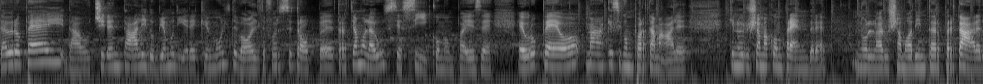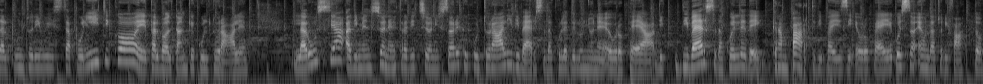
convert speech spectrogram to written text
Da europei, da occidentali, dobbiamo dire che molte volte, forse troppe, trattiamo la Russia sì come un paese europeo, ma che si comporta male, che non riusciamo a comprendere non la riusciamo ad interpretare dal punto di vista politico e talvolta anche culturale. La Russia ha dimensioni e tradizioni storico-culturali diverse da quelle dell'Unione Europea, di- diverse da quelle di gran parte di paesi europei e questo è un dato di fatto.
